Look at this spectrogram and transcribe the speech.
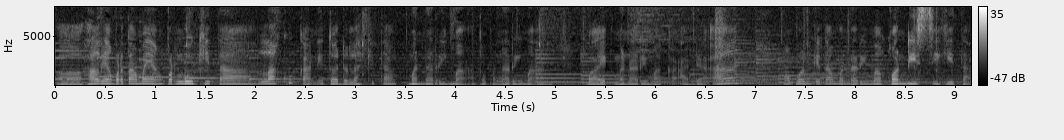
uh, hal yang pertama yang perlu kita lakukan itu adalah kita menerima atau penerimaan, baik menerima keadaan, maupun kita menerima kondisi kita,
